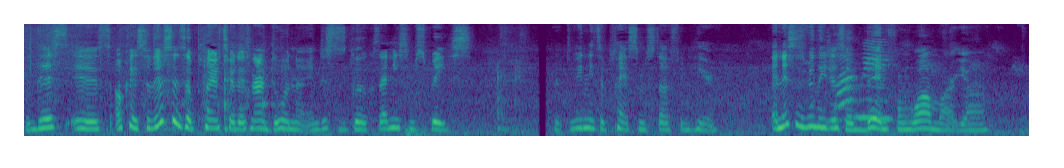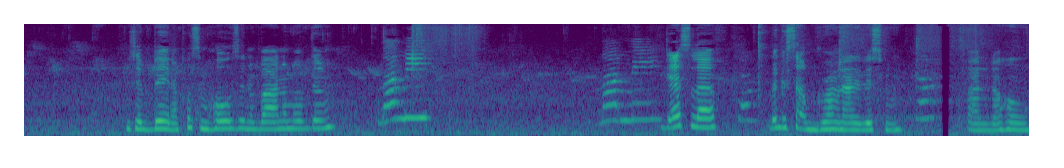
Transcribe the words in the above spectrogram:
This is okay. So this is a planter that's not doing nothing. This is good because I need some space. We need to plant some stuff in here. And this is really just a bin from Walmart, y'all. It's a bin. I put some holes in the bottom of them. Mommy. Mommy. Yes, love. Look at something growing out of this one. Out of the hole.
